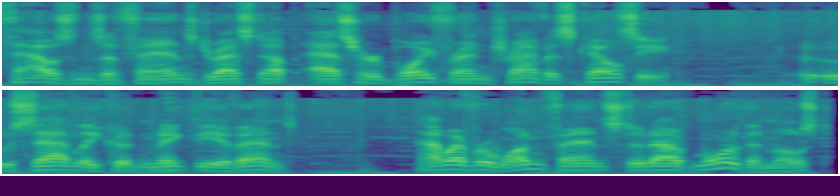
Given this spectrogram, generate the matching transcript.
Thousands of fans dressed up as her boyfriend Travis Kelce, who sadly couldn't make the event. However, one fan stood out more than most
